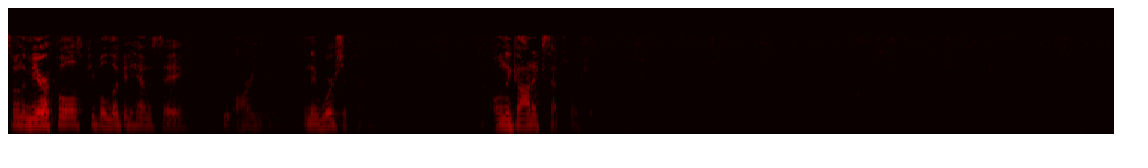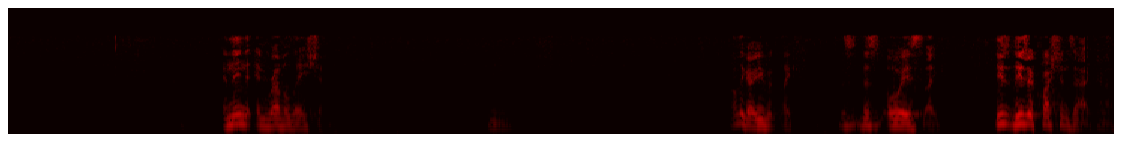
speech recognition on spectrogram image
some of the miracles, people look at him and say, Who are you? And they worship him. Only God accepts worship. And then in Revelation, hmm, I don't think I even like this. This is always like these. These are questions that kind of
